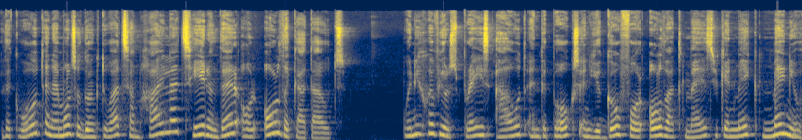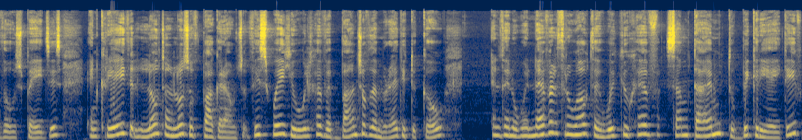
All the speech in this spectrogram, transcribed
the quote and I'm also going to add some highlights here and there on all the cutouts. When you have your sprays out and the box and you go for all that mess, you can make many of those pages and create lots and lots of backgrounds. This way you will have a bunch of them ready to go and then whenever throughout the week you have some time to be creative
